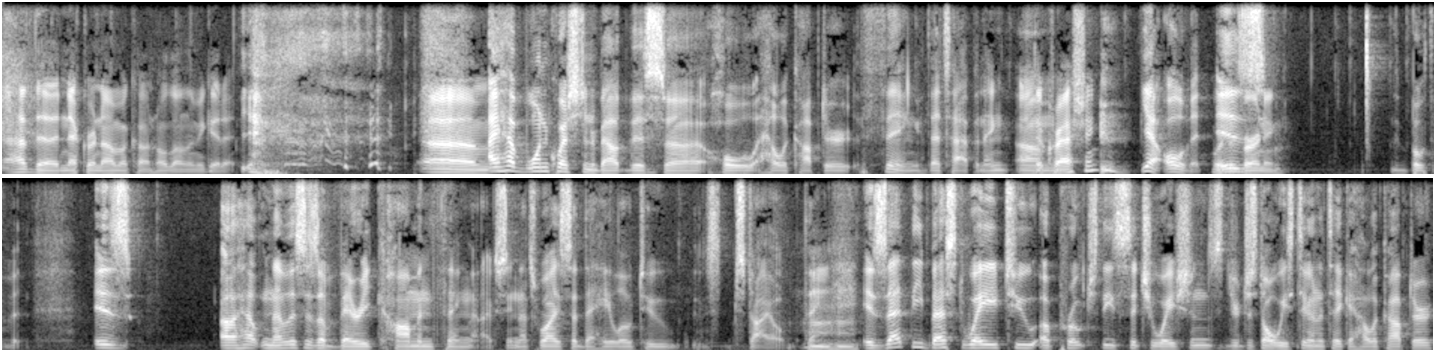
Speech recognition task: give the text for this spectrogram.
I have the Necronomicon. Hold on, let me get it. Um, I have one question about this uh, whole helicopter thing that's happening. Um, the crashing yeah, all of it or is the burning? both of it is uh, hel- now this is a very common thing that I've seen. That's why I said the Halo 2 s- style thing. Mm-hmm. Is that the best way to approach these situations? You're just always going to take a helicopter.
